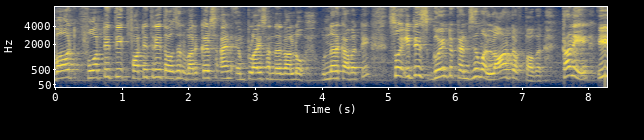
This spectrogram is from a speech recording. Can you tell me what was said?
about forty three forty three thousand workers and employees అన్న వాళ్ళు ఉన్నారు కాబట్టి so it is going to consume a lot of power కానీ ఈ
